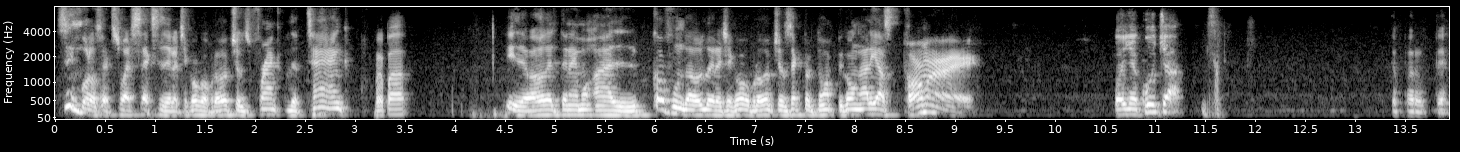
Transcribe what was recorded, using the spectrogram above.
símbolo sexual sexy de la Checoco Productions, Frank the Tank. Papá. Y debajo de él tenemos al cofundador de la Checoco Productions, Héctor Tomás Picón, alias Tomer. Coño, escucha para usted.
